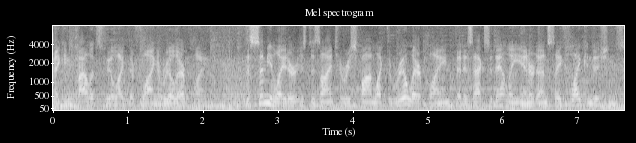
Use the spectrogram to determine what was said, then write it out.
making pilots feel like they're flying a real airplane. The simulator is designed to respond like the real airplane that has accidentally entered unsafe flight conditions,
